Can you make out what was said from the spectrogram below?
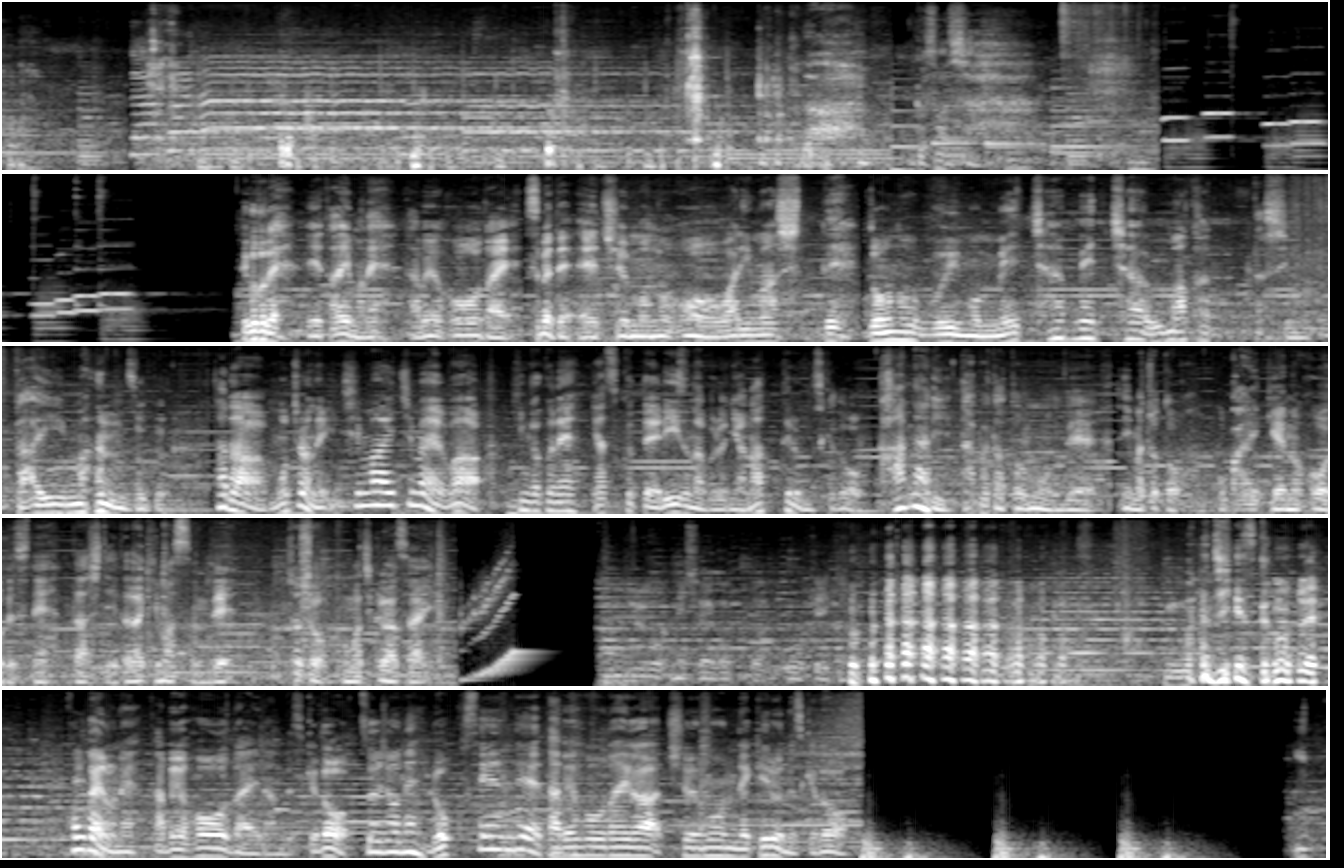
ということで、えーただいまね、食べ放題、すべて、えー注文の方終わりまして、どの部位もめちゃめちゃうまかった。し、もう大満足。ただ、もちろんね、1枚1枚は金額ね、安くてリーズナブルにはなってるんですけど、かなり食べたと思うんで、今ちょっとお会計の方ですね、出していただきますんで、少々お待ちください。マジですかこれ今回のね食べ放題なんですけど通常ね6000円で食べ放題が注文できるんですけど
